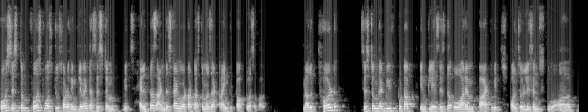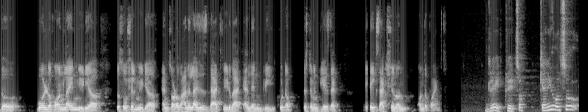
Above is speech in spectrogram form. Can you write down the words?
first system, first was to sort of implement a system which helped us understand what our customers are trying to talk to us about. Now the third system that we've put up in place is the ORM part, which also listens to uh, the world of online media, the social media, and sort of analyzes that feedback, and then we put up system in place that takes action on on the points. Great, great. So, can you also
